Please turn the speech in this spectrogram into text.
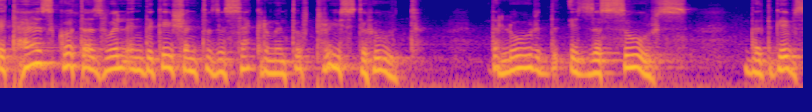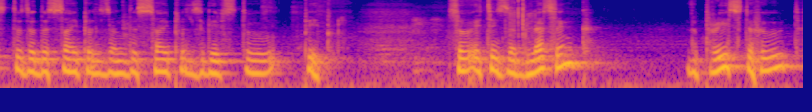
it has got as well indication to the sacrament of priesthood. The Lord is the source that gives to the disciples and disciples gives to people. So it is a blessing, the priesthood,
